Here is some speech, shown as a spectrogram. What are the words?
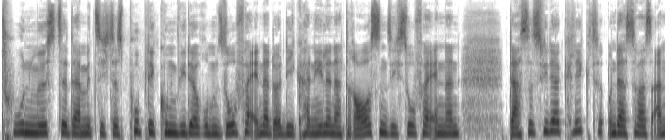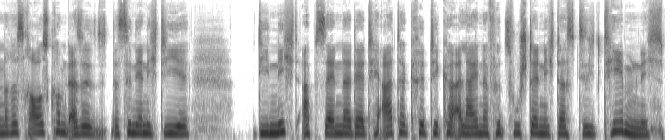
tun müsste, damit sich das Publikum wiederum so verändert oder die Kanäle nach draußen sich so verändern, dass es wieder klickt und dass was anderes rauskommt. Also das sind ja nicht die die Nicht-Absender der Theaterkritiker allein dafür zuständig, dass die Themen nicht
